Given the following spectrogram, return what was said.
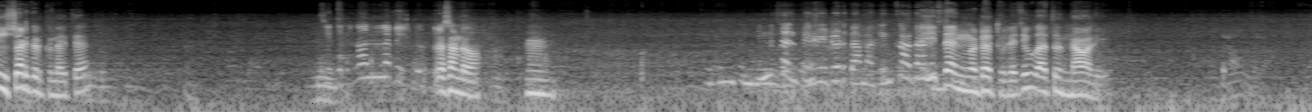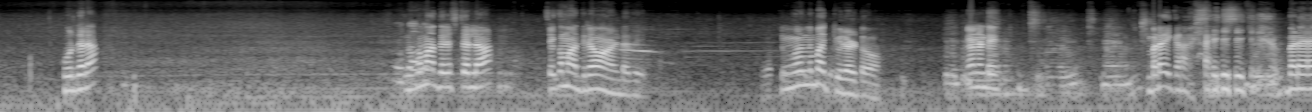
ടീഷർട്ട് രസമുണ്ടോ? എത്തൂല. അത് തിന്നാ മതി. കൂടുതലാ? നിങ്ങൾക്ക് മധുരം ഇഷ്ടല്ല? ചെക്ക് മധുരം വേണ്ടത്. നിങ്ങളൊന്നും പറ്റൂല കേട്ടോ ഞാനുണ്ട്. ഇവിടെ. ഇവിടെ.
